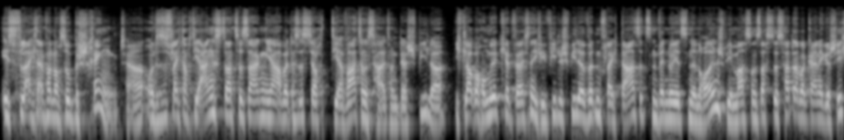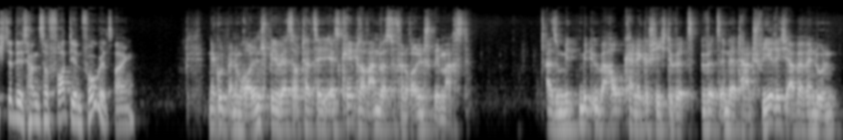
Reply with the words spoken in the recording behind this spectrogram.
ist vielleicht einfach noch so beschränkt, ja. Und es ist vielleicht auch die Angst da zu sagen, ja, aber das ist ja auch die Erwartungshaltung der Spieler. Ich glaube auch umgekehrt, weiß nicht, wie viele Spieler würden vielleicht da sitzen, wenn du jetzt ein Rollenspiel machst und sagst, das hat aber keine Geschichte, die dann sofort dir einen Vogel zeigen. Na gut, bei einem Rollenspiel wäre es auch tatsächlich, es käme drauf an, was du für ein Rollenspiel machst. Also mit, mit überhaupt keiner Geschichte wird es in der Tat schwierig, aber wenn du ein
